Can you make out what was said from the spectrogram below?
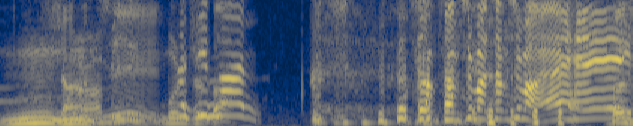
음. 그렇지. 하지만 잠 잠시만 잠시만. 에이.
